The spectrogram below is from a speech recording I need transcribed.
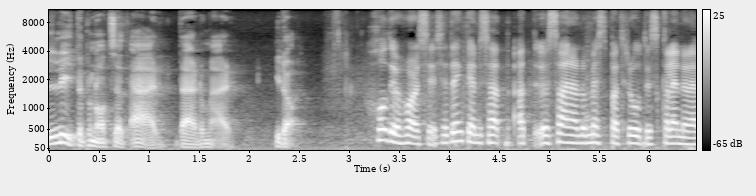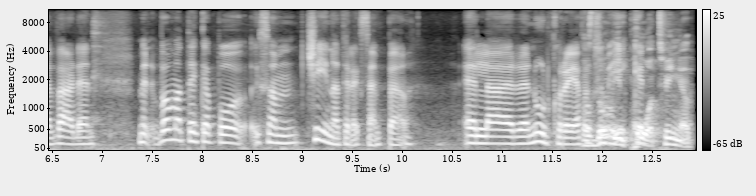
lite på något sätt är där de är idag. Hold your horses. Jag tänkte ändå säga att, att USA är en av de mest patriotiska länderna i världen. Men vad man tänker på liksom Kina till exempel, eller Nordkorea. Fast de är ju påtvingat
